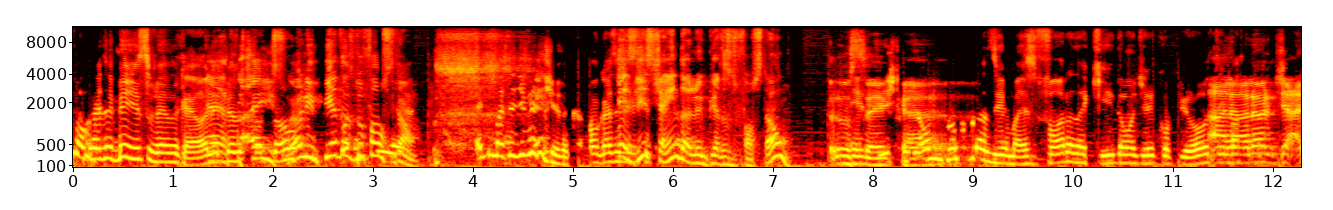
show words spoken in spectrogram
Fall Guys é bem isso mesmo, cara. É, Olimpíadas é isso. É Olimpíadas do Faustão. É, mas é divertido, cara. Fall Guys é Existe ainda Olimpíadas do Faustão? Eu não sei, cara. Não no Brasil, mas fora daqui, de onde ele copiou. Ah, não, bastante. no, Ja-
